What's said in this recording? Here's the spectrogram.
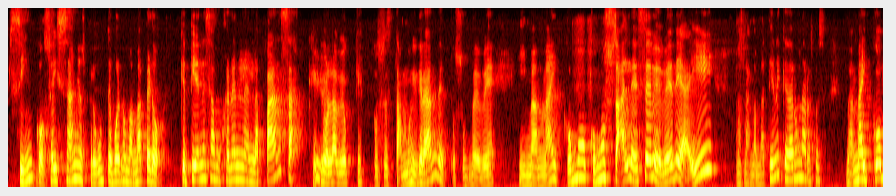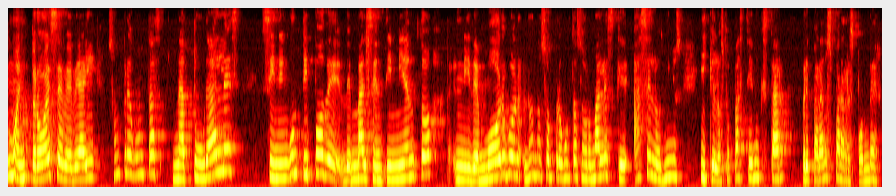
5 o 6 años pregunte, bueno, mamá, pero ¿qué tiene esa mujer en la, panza? Que yo la veo que pues está muy grande, pues un bebé. Y mamá, ¿y cómo, cómo sale ese bebé de ahí? Pues la mamá tiene que dar una respuesta. Mamá, ¿y cómo entró ese bebé ahí? Son preguntas naturales sin ningún tipo de, mal sentimiento ni de morbo. No, no son preguntas normales que hacen los niños y que los papás tienen que estar preparados para responder,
